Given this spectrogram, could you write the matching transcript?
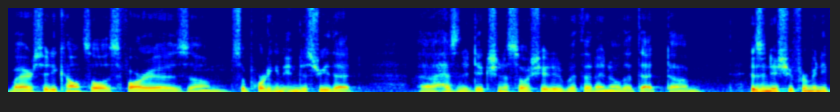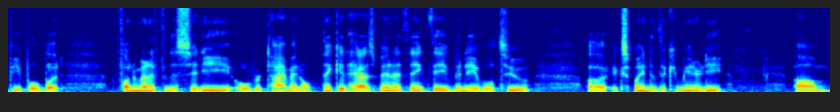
by our city council as far as um, supporting an industry that uh, has an addiction associated with it. I know that that um, is an issue for many people, but fundamentally for the city over time, I don't think it has been. I think they've been able to uh, explain to the community um,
